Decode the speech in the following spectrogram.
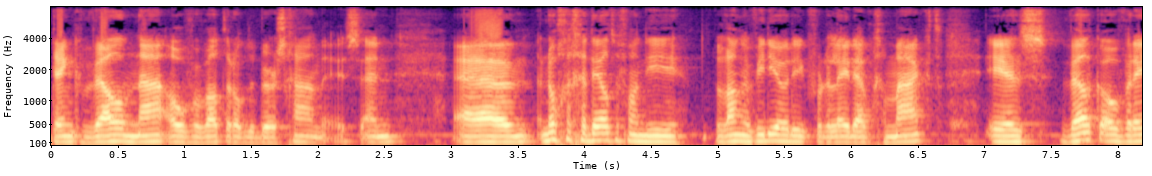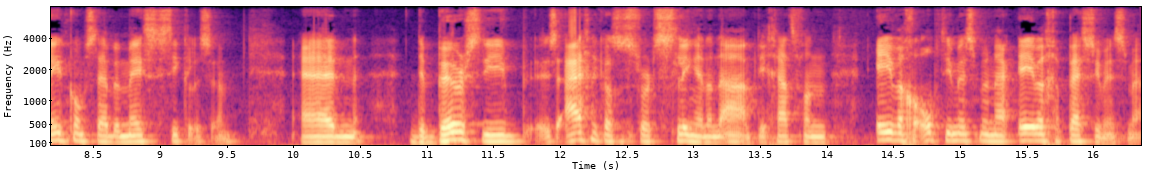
denk wel na over wat er op de beurs gaande is. En uh, nog een gedeelte van die lange video die ik voor de leden heb gemaakt is welke overeenkomsten hebben meeste cyclussen. En de beurs die is eigenlijk als een soort slingerende aap. Die gaat van eeuwige optimisme naar eeuwige pessimisme.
